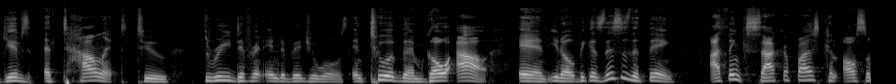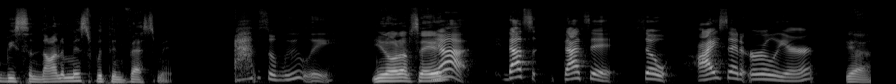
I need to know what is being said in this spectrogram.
gives a talent to three different individuals and two of them go out and you know because this is the thing. I think sacrifice can also be synonymous with investment. Absolutely. You know what I'm saying? Yeah. That's that's it. So I said earlier, Yeah.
